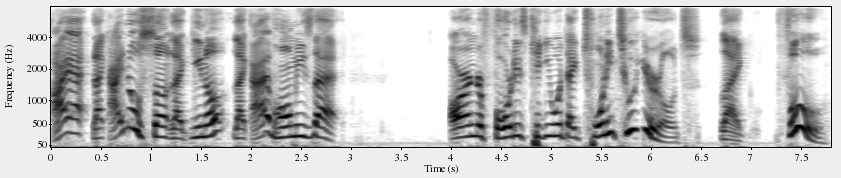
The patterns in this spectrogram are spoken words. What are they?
I like I know some like you know like I have homies that are in their 40s kicking with like 22 year olds. Like fool.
